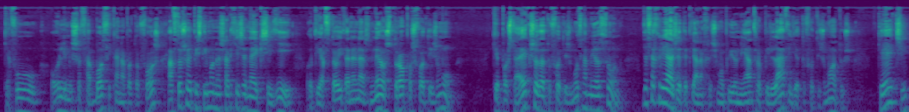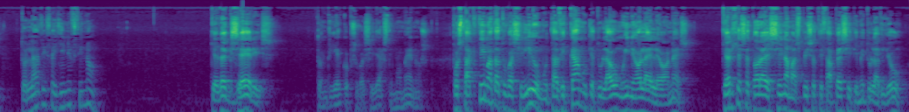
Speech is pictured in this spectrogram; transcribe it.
Και αφού όλοι μισοθαμπόθηκαν από το φως, αυτός ο επιστήμονας άρχισε να εξηγεί ότι αυτό ήταν ένας νέος τρόπος φωτισμού και πως τα έξοδα του φωτισμού θα μειωθούν. Δεν θα χρειάζεται πια να χρησιμοποιούν οι άνθρωποι λάδι για το φωτισμό τους και έτσι το λάδι θα γίνει φθηνό. «Και δεν ξέρεις», τον διέκοψε ο βασιλιάς θυμωμένος, «πως τα κτήματα του βασιλείου μου, τα δικά μου και του λαού μου είναι όλα ελαιώνες και έρχεσαι τώρα εσύ να μας πεις ότι θα πέσει η τιμή του λαδιού.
